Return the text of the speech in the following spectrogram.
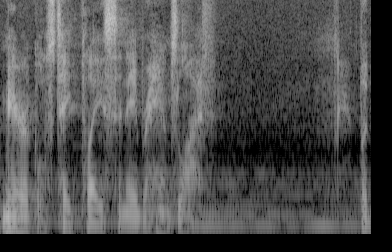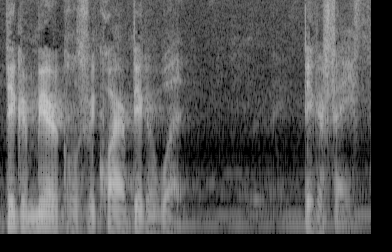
miracles take place in Abraham's life. But bigger miracles require bigger what? Bigger faith.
